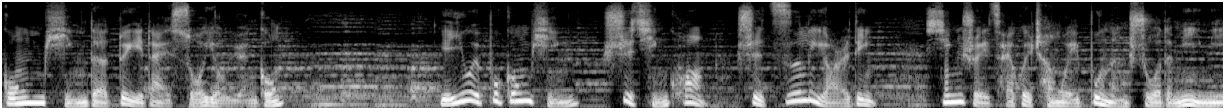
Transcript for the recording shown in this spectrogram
公平的对待所有员工。也因为不公平，视情况，视资历而定，薪水才会成为不能说的秘密。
